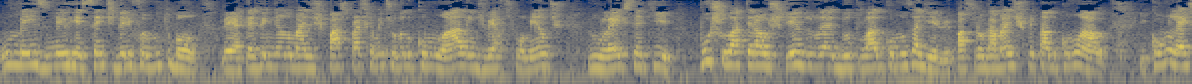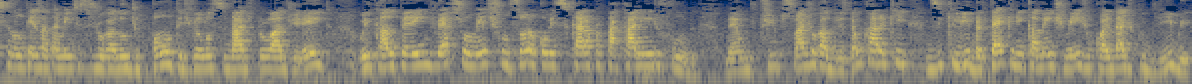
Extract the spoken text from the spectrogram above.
um mês e meio recente dele foi muito bom, né? Até vem ganhando mais espaço, praticamente jogando como ala em diversos momentos, no Leicester que puxa o lateral esquerdo né, do outro lado como um zagueiro, e passa a jogar mais espetado como ala. E como o Leicester não tem exatamente esse jogador de ponta, de velocidade pelo lado direito, o Ricardo Pereira em diversos momentos funciona como esse cara para atacar a linha de fundo. Né? Um dos principais jogadores. É um cara que desequilibra tecnicamente mesmo, qualidade pro drible,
